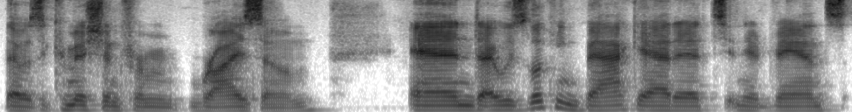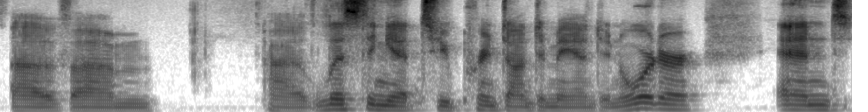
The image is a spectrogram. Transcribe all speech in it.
That was a commission from rhizome. And i was looking back at it in advance of um, uh, listing it to print on demand in order. And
